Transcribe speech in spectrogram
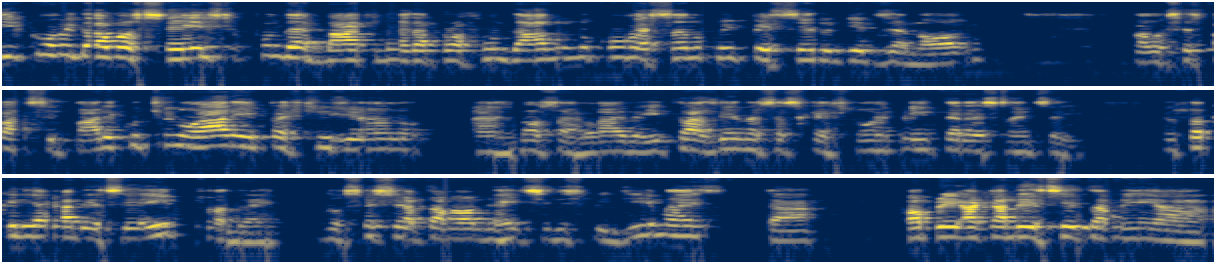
E convidar vocês para um debate mais aprofundado no Conversando com o IPC no dia 19, para vocês participarem e continuarem prestigiando as nossas lives aí, trazendo essas questões bem interessantes aí. Eu só queria agradecer aí, André. Não sei se já está na hora de a gente se despedir, mas tá. Agradecer também a,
